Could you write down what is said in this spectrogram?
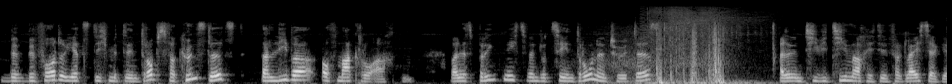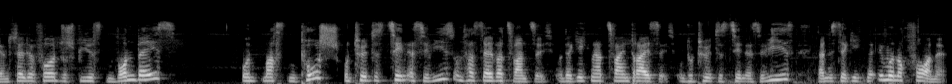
be bevor du jetzt dich mit den Drops verkünstelst, dann lieber auf Makro achten. Weil es bringt nichts, wenn du 10 Drohnen tötest. Also im TVT mache ich den Vergleich sehr gern. Stell dir vor, du spielst ein One-Base und machst einen Push und tötest 10 SCVs und hast selber 20 und der Gegner hat 32 und du tötest 10 SCVs, dann ist der Gegner immer noch vorne.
